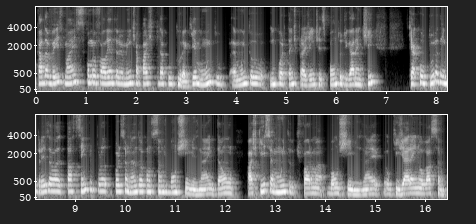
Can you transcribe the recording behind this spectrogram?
cada vez mais, como eu falei anteriormente, a parte da cultura, que é muito, é muito importante para a gente esse ponto de garantir que a cultura da empresa ela está sempre proporcionando a construção de bons times, né? Então, acho que isso é muito do que forma bons times, né? O que gera inovação.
